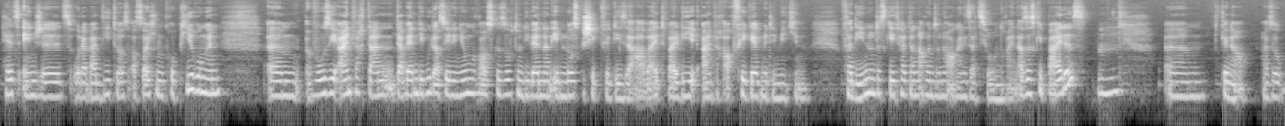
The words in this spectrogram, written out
Hells Angels oder Banditos, aus solchen Gruppierungen. Ähm, wo sie einfach dann, da werden die gut aussehenden Jungen rausgesucht und die werden dann eben losgeschickt für diese Arbeit, weil die einfach auch viel Geld mit den Mädchen verdienen und das geht halt dann auch in so eine Organisation rein. Also es gibt beides. Mhm. Ähm, genau, also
